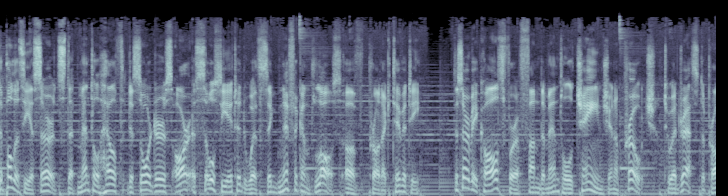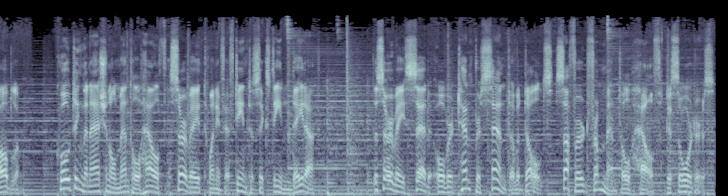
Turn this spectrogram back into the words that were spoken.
The policy asserts that mental health disorders are associated with significant loss of productivity, the survey calls for a fundamental change in approach to address the problem. Quoting the National Mental Health Survey 2015 to 16 data, the survey said over 10% of adults suffered from mental health disorders.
